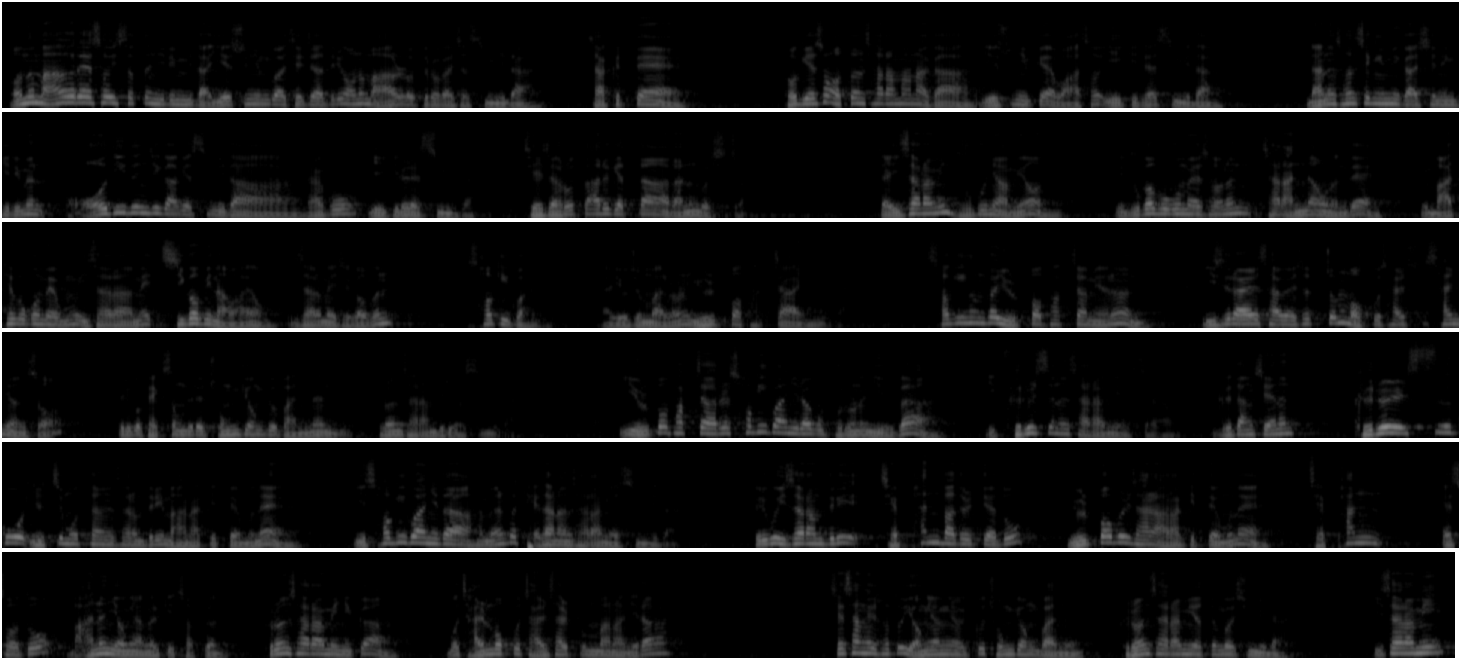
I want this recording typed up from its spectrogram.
어느 마을에서 있었던 일입니다. 예수님과 제자들이 어느 마을로 들어가셨습니다. 자, 그때 거기에서 어떤 사람 하나가 예수님께 와서 얘기를 했습니다. 나는 선생님이 가시는 길이면 어디든지 가겠습니다. 라고 얘기를 했습니다. 제자로 따르겠다라는 것이죠. 자, 이 사람이 누구냐면 누가복음에서는 잘 안 나오는데 마태복음에 보면 이 사람의 직업이 나와요. 이 사람의 직업은 서기관. 아, 요즘 말로는 율법학자입니다. 서기관과 율법학자면은 이스라엘 사회에서 좀 먹고 살, 살면서 그리고 백성들의 존경도 받는 그런 사람들이었습니다. 이 율법학자를 서기관이라고 부르는 이유가 이 글을 쓰는 사람이었어요. 그 당시에는 글을 쓰고 읽지 못하는 사람들이 많았기 때문에 이 서기관이다 하면 그 대단한 사람이었습니다. 그리고 이 사람들이 재판 받을 때도 율법을 잘 알았기 때문에 재판에서도 많은 영향을 끼쳤던 그런 사람이니까 뭐 잘 먹고 잘 살 뿐만 아니라 세상에서도 영향력 있고 존경받는 그런 사람이었던 것입니다. 이 사람이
